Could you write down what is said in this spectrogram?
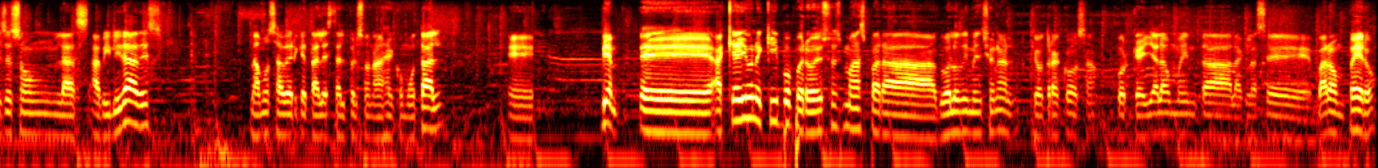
Esas son las habilidades. Vamos a ver qué tal está el personaje como tal. Bien, eh, aquí hay un equipo, pero eso es más para duelo dimensional que otra cosa, porque ella le aumenta la clase varón, pero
